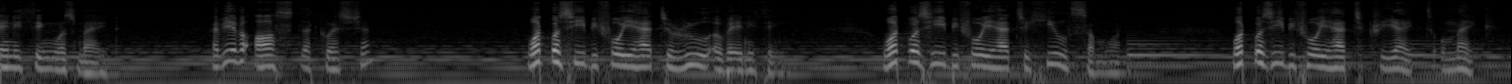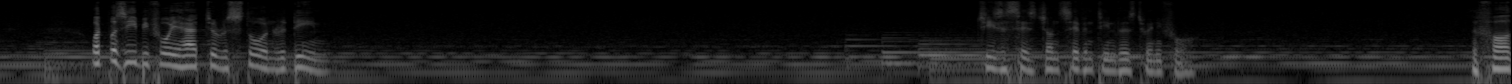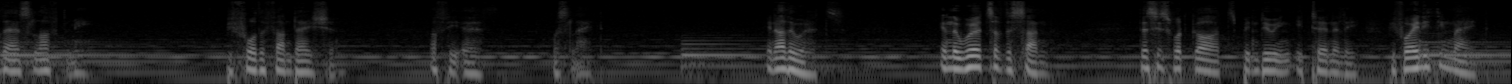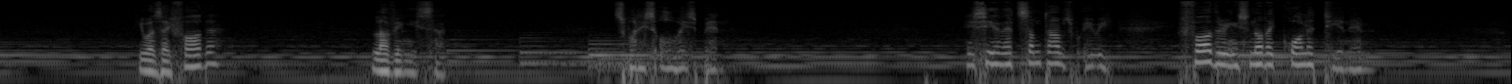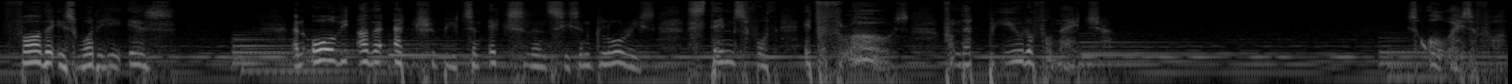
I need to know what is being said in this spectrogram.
anything was made? Have you ever asked that question? What was he before he had to rule over anything? What was he before he had to heal someone? What was he before he had to create or make? What was he before he had to restore and redeem? Jesus says, John 17, verse 24, The Father has loved me before the foundation of the earth was laid. In other words, in the words of the Son, this is what God's been doing eternally before anything made. He was a father loving his son. It's what he's always been. You see, and that sometimes we, we, fathering is not a quality in him. Father is what he is and all the other attributes and excellencies and glories stems forth. It flows from that beautiful nature. He's always a father.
